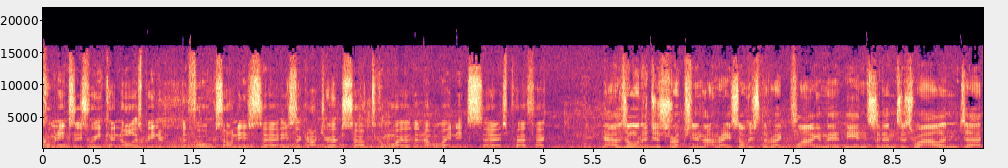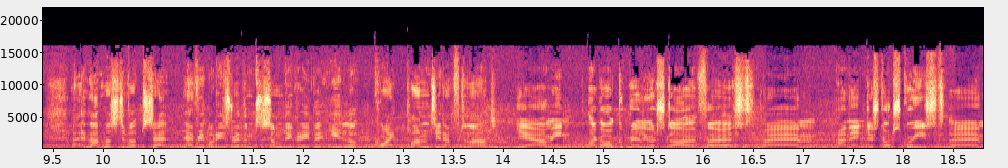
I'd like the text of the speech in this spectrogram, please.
coming into this weekend, all it's been the focus on is uh, is the graduates. So to come away with another win, it's uh, it's perfect. Now, there's a lot of disruption in that race, obviously the red flag and the, the incident as well, and uh, that must have upset everybody's rhythm to some degree. But you look quite planted after that. Yeah, I mean, I got a really good start at first, um, and then just got squeezed um,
